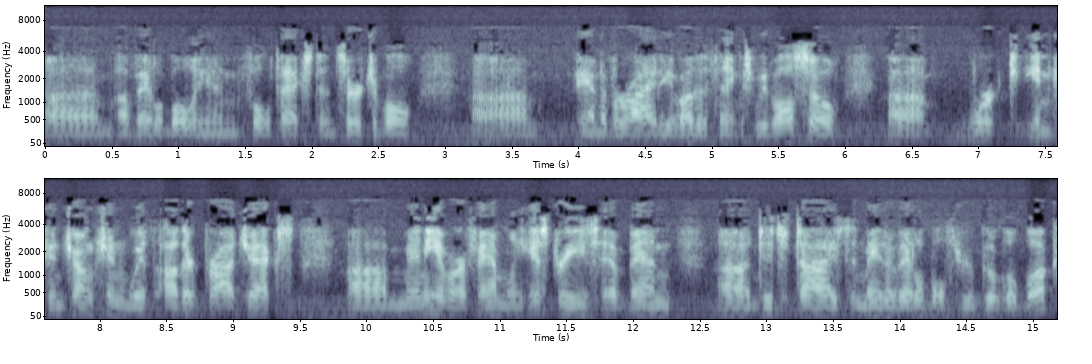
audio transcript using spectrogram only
um, available in full text and searchable. Um, and a variety of other things. We've also uh, worked in conjunction with other projects. Uh, many of our family histories have been uh, digitized and made available through Google Book,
